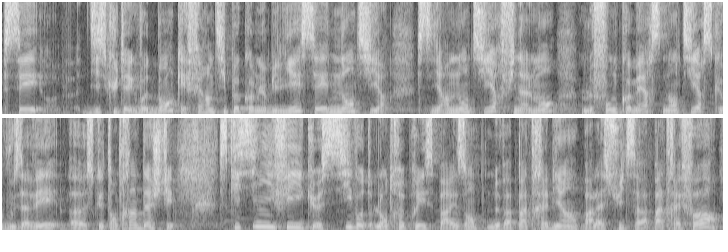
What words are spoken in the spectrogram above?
c'est discuter avec votre banque et faire un petit peu comme l'immobilier, c'est nantir. C'est-à-dire nantir finalement le fonds de commerce, nantir ce que vous avez, euh, ce que est en train d'acheter. Ce qui signifie que si l'entreprise par exemple ne va pas très bien par la suite, ça va pas très fort,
